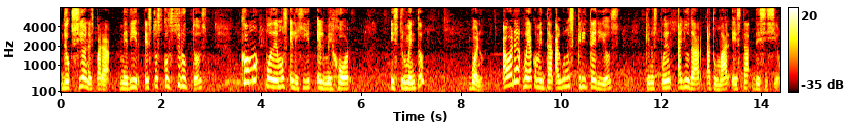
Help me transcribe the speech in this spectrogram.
de opciones para medir estos constructos, ¿cómo podemos elegir el mejor instrumento? Bueno, ahora voy a comentar algunos criterios que nos pueden ayudar a tomar esta decisión.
